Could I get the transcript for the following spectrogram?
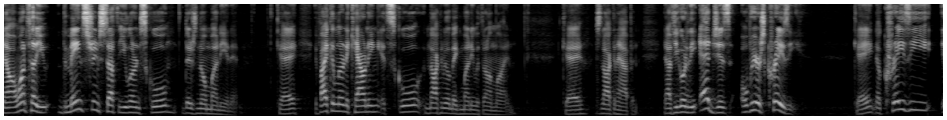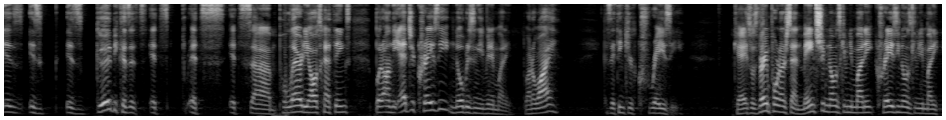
Now, I want to tell you, the mainstream stuff that you learn in school, there's no money in it, okay? If I can learn accounting at school, I'm not to be able to make money with it online Okay, it's not going to happen. Now, if you go to the edges, over here is crazy. Okay, now crazy is is is good because it's it's it's it's um, polarity, all those kind of things. But on the edge of crazy, nobody's gonna give you any money. Do you want to know why? Because they think you're crazy. Okay, so it's very important to understand. Mainstream, no one's giving you money. Crazy, no one's giving you money.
